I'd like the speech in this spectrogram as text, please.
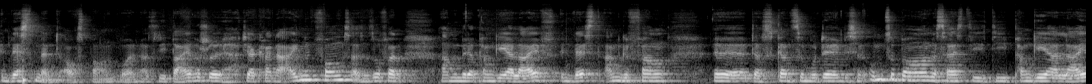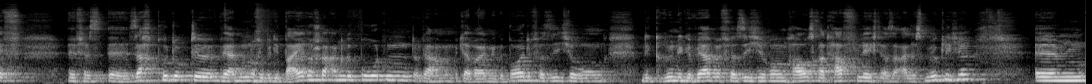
Investment ausbauen wollen. Also die Bayerische hat ja keine eigenen Fonds. Also insofern haben wir mit der Pangea Live Invest angefangen, das ganze Modell ein bisschen umzubauen. Das heißt, die, die Pangea Live äh, äh, Sachprodukte werden nur noch über die Bayerische angeboten. Da haben wir mittlerweile eine Gebäudeversicherung, eine grüne Gewerbeversicherung, Hausrat, Haftpflicht, also alles Mögliche. Ähm,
